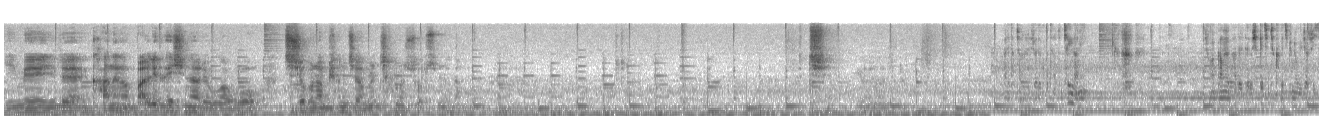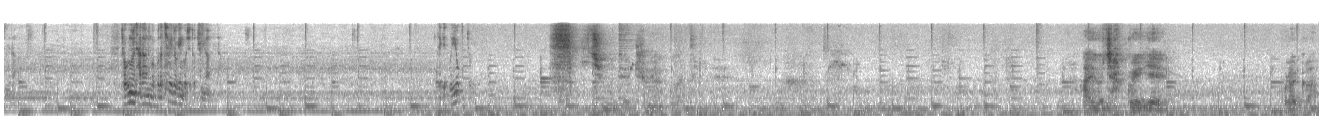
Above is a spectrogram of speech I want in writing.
이메일에 가능한 빨리 회신하려고 하고 지저분한 편지함을 참을 수 없습니다. 아 이거 자꾸 이게 뭐랄까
